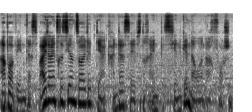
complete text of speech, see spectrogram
Aber wem das weiter interessieren sollte, der kann das selbst noch ein bisschen genauer nachforschen.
